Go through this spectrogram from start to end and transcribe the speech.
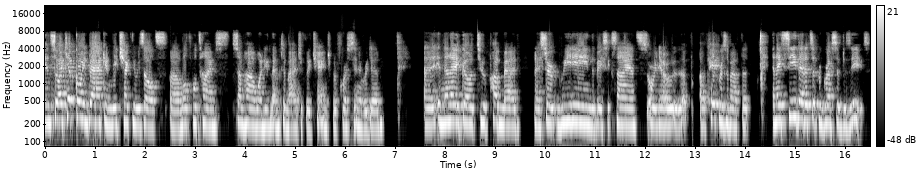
and so I kept going back and rechecked the results uh, multiple times, somehow wanting them to magically change, but of course they never did. Uh, and then I go to PubMed and I start reading the basic science or you know the, uh, papers about that, and I see that it's a progressive disease,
